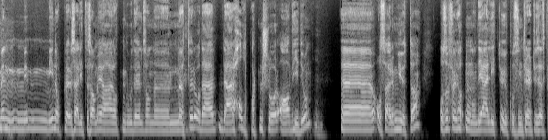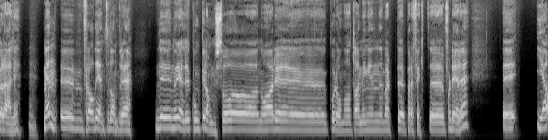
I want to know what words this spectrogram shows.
Men min, min opplevelse er litt det samme. Jeg har hatt en god del sånne møter, og det er, det er halvparten slår av videoen, mm. eh, og så er du muta. Og så føler jeg at noen av de er litt ukonsentrerte, hvis jeg skal være ærlig. Mm. Men øh, fra det ene til det andre Når det gjelder konkurranse, og nå har øh, koronatimingen vært øh, perfekt for dere Jeg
